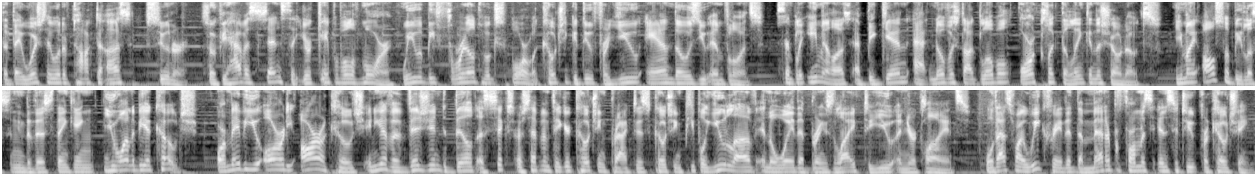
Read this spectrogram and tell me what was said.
that they wish they would have talked to us sooner. So if you have a sense that you're capable of more, we would be thrilled to explore what coaching could do for you and those you influence. Simply email us at begin at novus.global or click the link in the show notes. You might also be listening to this thinking you want to be a coach, or maybe you already are a coach and you have a vision to build a six or seven figure coaching practice, coaching people you love in a way that brings life to you and your clients. Well, that's why we created the Meta Performance Institute for Coaching.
